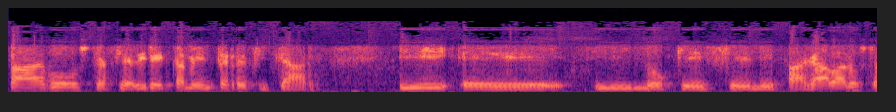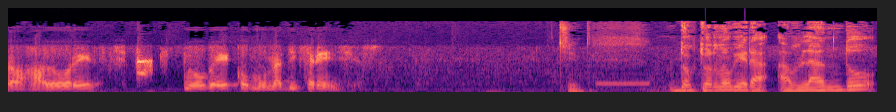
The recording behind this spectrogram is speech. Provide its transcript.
pagos que hacía directamente Reficar y, eh, y lo que se le pagaba a los trabajadores, no ve como unas diferencias. Sí. Doctor Noguera, hablando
